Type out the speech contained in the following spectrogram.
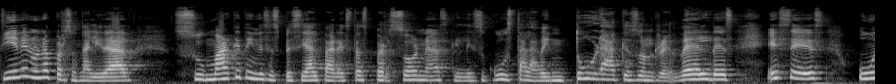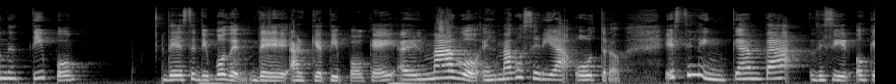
tienen una personalidad su marketing es especial para estas personas que les gusta la aventura, que son rebeldes. Ese es un tipo de este tipo de, arquetipo, ¿ok? El mago, el mago sería otro. Este le encanta decir, ok,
